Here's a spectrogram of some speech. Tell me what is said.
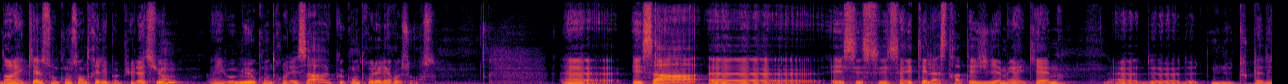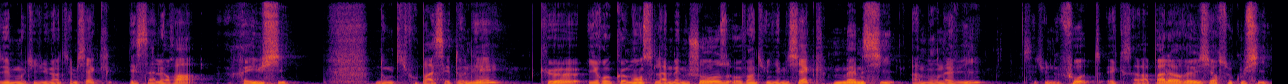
dans laquelle sont concentrées les populations, et il vaut mieux contrôler ça que contrôler les ressources. et ça, et ça a été la stratégie américaine de, de, toute la deuxième moitié du XXe siècle, et ça leur a réussi. Donc il ne faut pas s'étonner qu'ils recommencent la même chose au XXIe siècle, même si, à mon avis, c'est une faute et que ça va pas leur réussir ce coup-ci.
